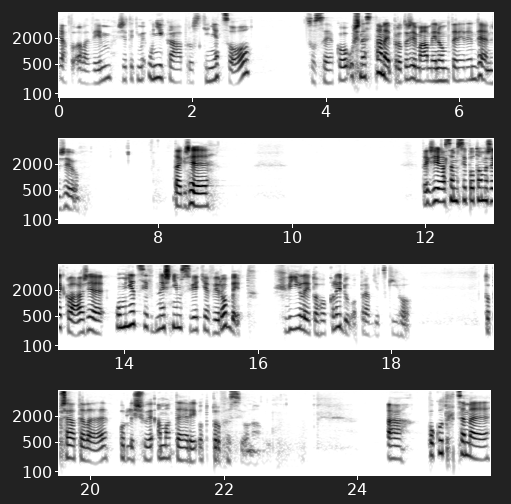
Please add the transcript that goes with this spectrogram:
já to ale vím, že teď mi uniká prostě něco, co se jako už nestane, protože mám jenom ten jeden den, že jo. Takže, takže já jsem si potom řekla, že umět si v dnešním světě vyrobit chvíli toho klidu opravdického, to, přátelé, odlišuje amatéry od profesionálů. A pokud chceme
